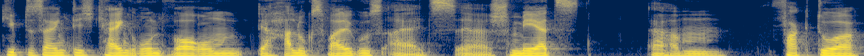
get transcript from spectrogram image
gibt es eigentlich keinen Grund, warum der Hallux valgus als äh, Schmerzfaktor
